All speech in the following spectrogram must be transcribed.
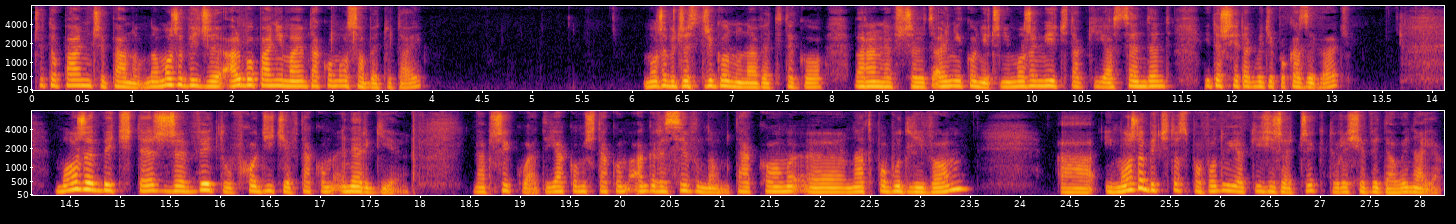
Czy to pań, czy panów. No może być, że albo panie mają taką osobę tutaj. Może być, że z trygonu nawet tego baran strzelec, ale niekoniecznie. Może mieć taki ascendent i też się tak będzie pokazywać. Może być też, że wy tu wchodzicie w taką energię na przykład jakąś taką agresywną, taką e, nadpobudliwą, a, i może być to z powodu jakichś rzeczy, które się wydały na jaw.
